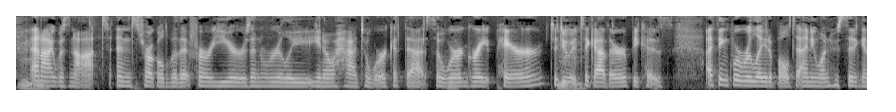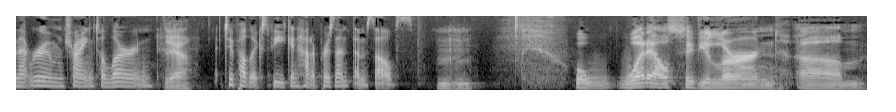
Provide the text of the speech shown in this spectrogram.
Mm-hmm. And I was not and struggled with it for years and really, you know, had to work at that. So we're a great pair to do it mm-hmm. together because I think we're relatable to anyone who's sitting in that room trying to learn. Yeah to public speak and how to present themselves. Mm-hmm. Well, what else have you learned um,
